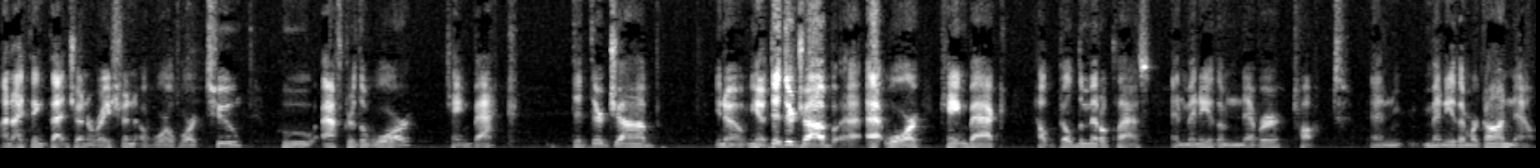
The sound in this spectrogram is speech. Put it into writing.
and I think that generation of World War II, who after the war came back, did their job, you know, you know, did their job at war, came back, helped build the middle class, and many of them never talked, and many of them are gone now.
